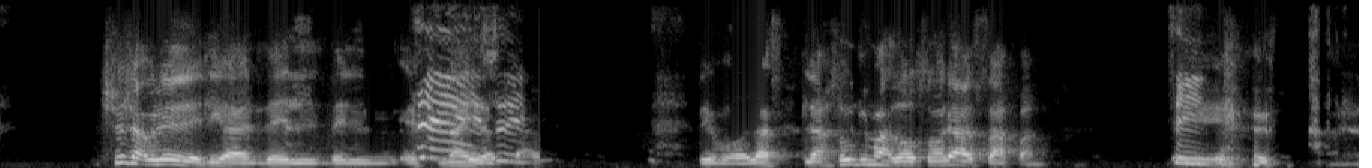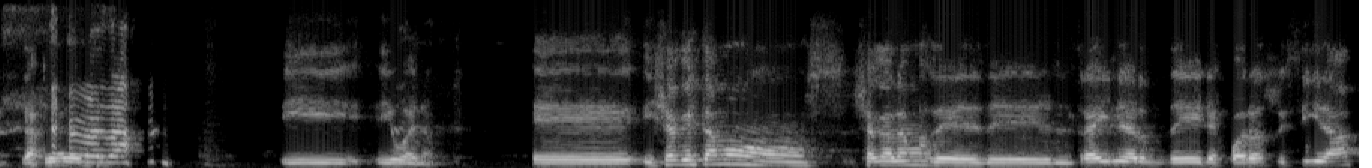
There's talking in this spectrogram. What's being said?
Yo ya hablé de Liga del, del Snyder. sí. Tipo, las, las últimas dos horas zafan. Sí, Eh, las es verdad. y, y bueno. Eh, y ya que estamos, ya que hablamos de- del tráiler del Escuadrón Suicida,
